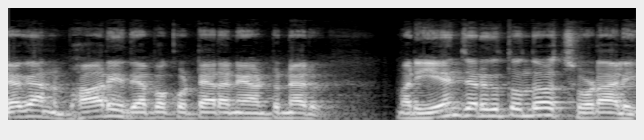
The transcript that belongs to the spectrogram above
జగన్ భారీ దెబ్బ కొట్టారని అంటున్నారు. మరి ఏం జరుగుతుందో చూడాలి.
